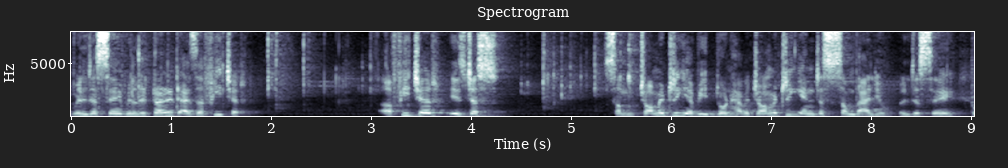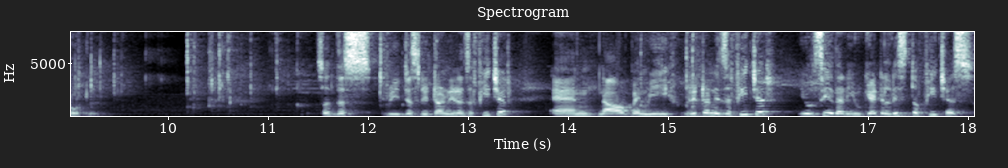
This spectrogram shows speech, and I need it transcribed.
we'll just say we'll return it as a feature. A feature is just some geometry, we don't have a geometry, and just some value. We'll just say total. So this, we just return it as a feature. And now when we return as a feature, you'll see that you get a list of features.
